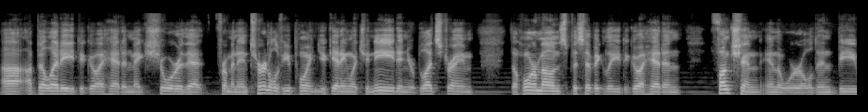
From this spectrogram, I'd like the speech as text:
uh, ability to go ahead and make sure that from an internal viewpoint, you're getting what you need in your bloodstream, the hormones specifically to go ahead and function in the world and be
